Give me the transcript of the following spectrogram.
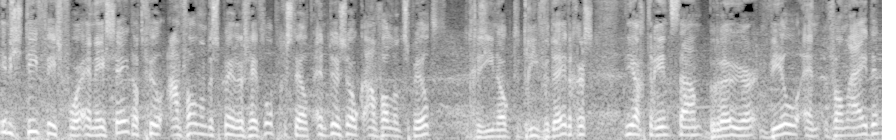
Initiatief is voor NEC dat veel aanvallende spelers heeft opgesteld. En dus ook aanvallend speelt. Gezien ook de drie verdedigers die achterin staan. Breuer, Wil en Van Eijden.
